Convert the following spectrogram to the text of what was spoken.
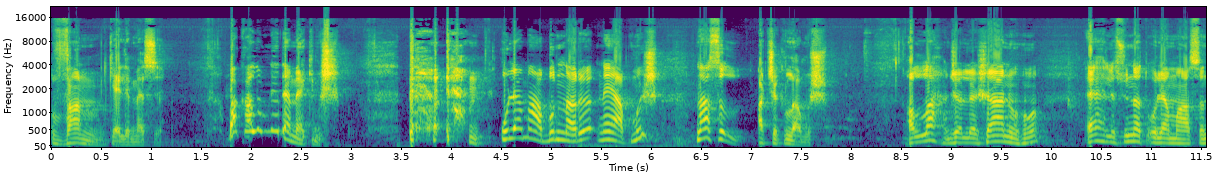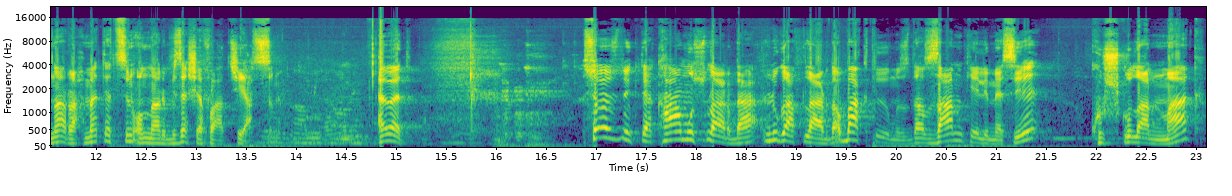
van kelimesi. Bakalım ne demekmiş? Ulema bunları ne yapmış? Nasıl açıklamış? Allah Celle Şanuhu ehli sünnet ulemasına rahmet etsin. Onlar bize şefaatçi yazsın. Evet. Sözlükte, kamuslarda, lügatlarda baktığımızda zan kelimesi kuşkulanmak,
